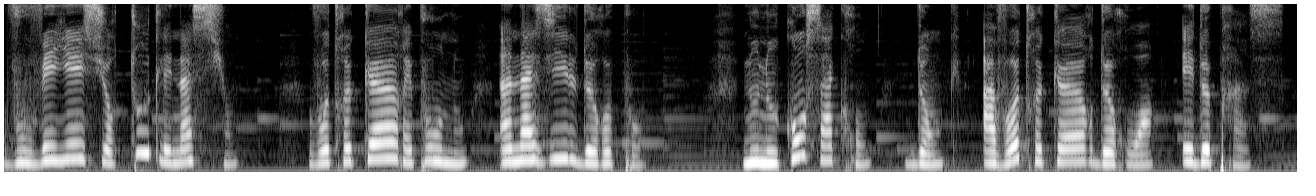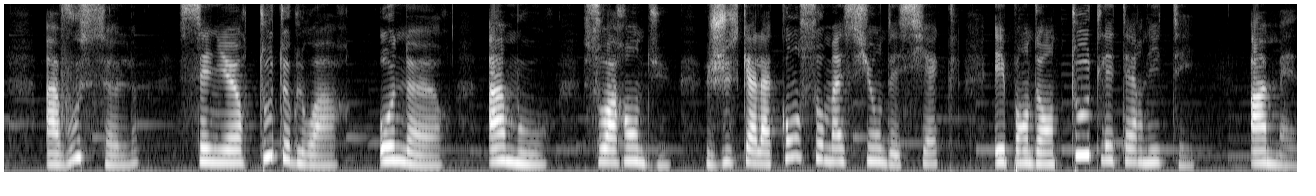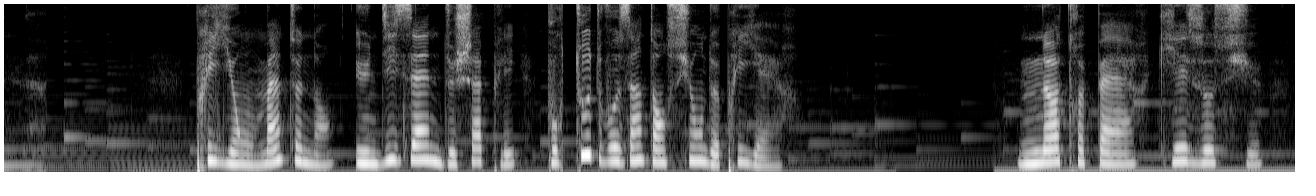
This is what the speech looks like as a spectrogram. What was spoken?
Vous veillez sur toutes les nations. Votre cœur est pour nous un asile de repos. Nous nous consacrons donc à votre cœur de roi et de prince. À vous seul, Seigneur, toute gloire, honneur, amour soit rendu jusqu'à la consommation des siècles et pendant toute l'éternité. Amen. Prions maintenant une dizaine de chapelets pour toutes vos intentions de prière. Notre Père qui es aux cieux,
